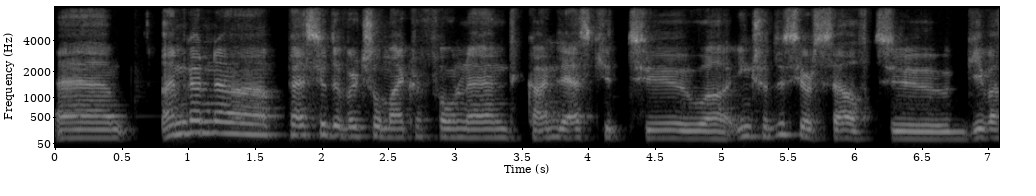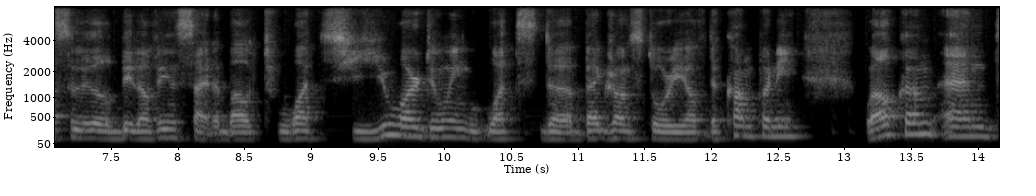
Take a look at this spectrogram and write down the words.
Um, I'm gonna pass you the virtual microphone and kindly ask you to uh, introduce yourself to give us a little bit of insight about what you are doing, what's the background story of the company. Welcome, and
